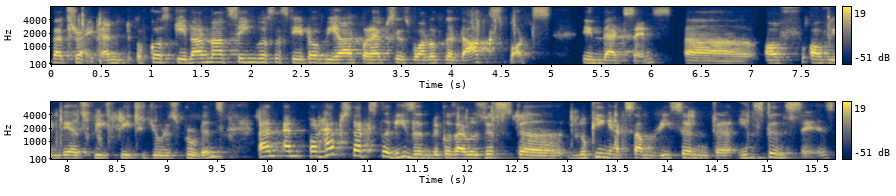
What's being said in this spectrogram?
That's right, and of course, Kedarnath Singh was the state of Bihar. Perhaps is one of the dark spots in that sense uh, of of India's free speech jurisprudence, and and perhaps that's the reason because I was just uh, looking at some recent uh, instances.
